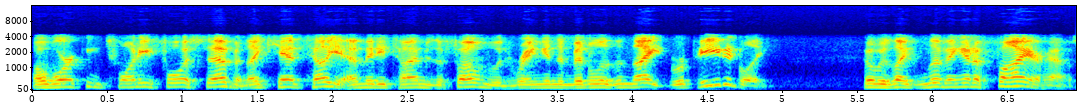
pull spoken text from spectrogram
are working 24 7. I can't tell you how many times the phone would ring in the middle of the night repeatedly. It was like living in a firehouse.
